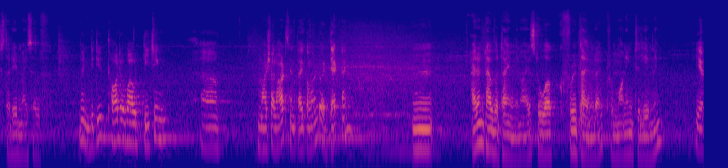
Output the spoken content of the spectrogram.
studied myself. I mean, did you thought about teaching uh, martial arts and taekwondo at that time? Mm, I didn't have the time, you know. I used to work full time, right, from morning till evening. Yeah.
